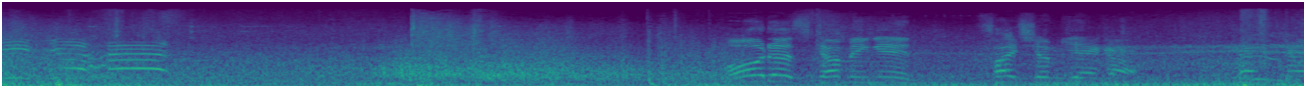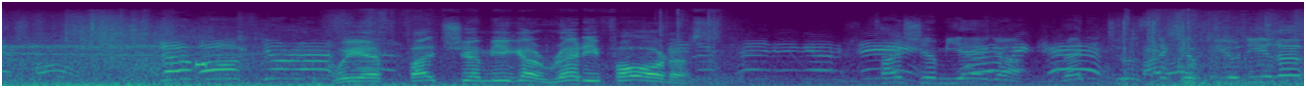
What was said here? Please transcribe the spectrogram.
Keep your head! Orders coming in. Fallschirmjäger. Jump off your ass! We have Fallschirmjäger ready for orders. Fallschirmjäger, ready to Fallschirmpioniere,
